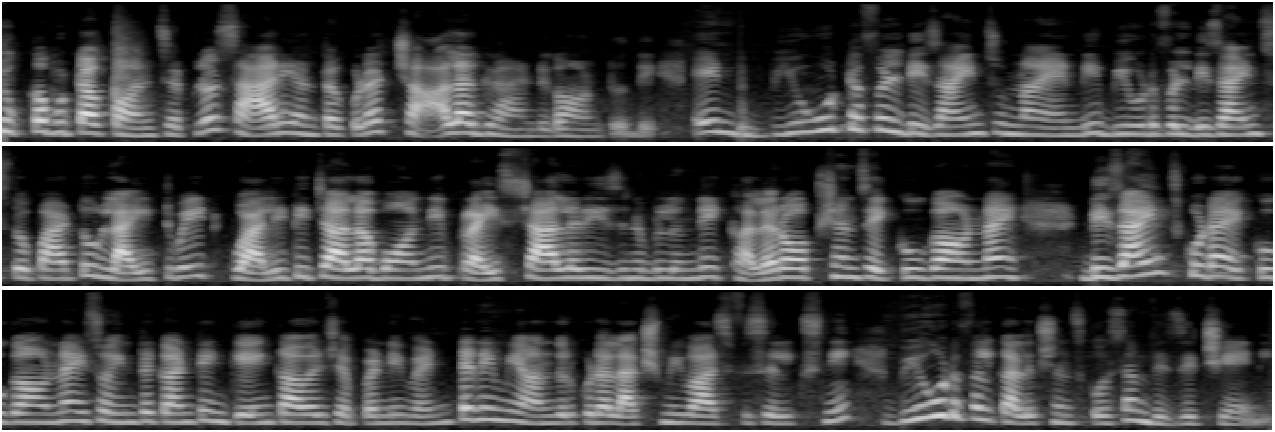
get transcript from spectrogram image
చుక్కబుట్ట కాన్సెప్ట్లో శారీ అంతా కూడా చాలా గ్రాండ్గా ఉంటుంది. అండ్ బ్యూటిఫుల్ డిజైన్స్ ఉన్నాయండి. బ్యూటిఫుల్ డిజైన్స్తో పాటు లైట్ వెయిట్ క్వాలిటీ చాలా బాగుంది. ప్రైస్ చాలా రీజనబుల్ ఉంది. కలర్ ఆప్షన్స్ ఎక్కువగా ఉన్నాయి. డిజైన్స్ కూడా ఎక్కువగా ఉన్నాయి. సో ఇంతకంటే ఇంకేం కావాలి చెప్పండి. వెంటనే మీ అందరూ కూడా లక్ష్మీ వాసవి సిల్క్స్ని బ్యూటిఫుల్ కలెక్షన్స్ కోసం విజిట్ చేయండి.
